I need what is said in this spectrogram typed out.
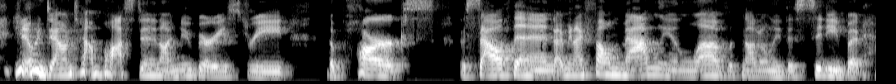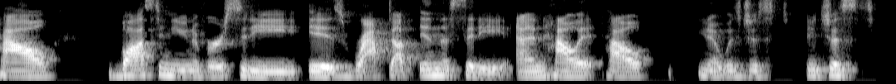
you know, in downtown Boston on Newbury Street, the parks, the South End. I mean, I fell madly in love with not only the city but how Boston University is wrapped up in the city and how it how you know it was just it just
